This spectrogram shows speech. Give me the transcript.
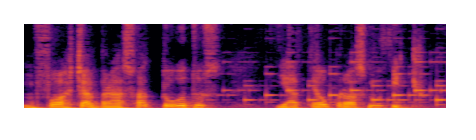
Um forte abraço a todos e até o próximo vídeo.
